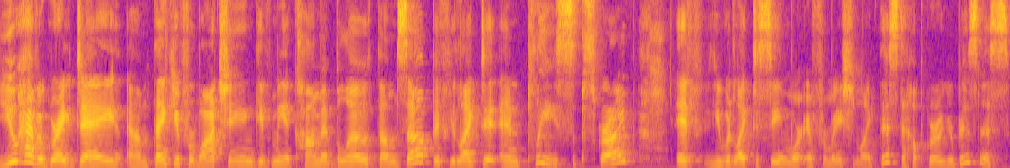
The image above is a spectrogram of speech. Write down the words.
You have a great day. Um, thank you for watching. Give me a comment below, thumbs up if you liked it, and please subscribe if you would like to see more information like this to help grow your business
